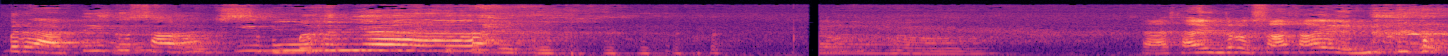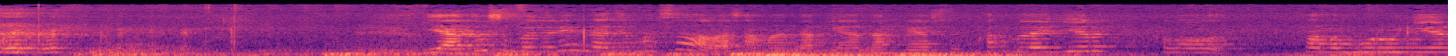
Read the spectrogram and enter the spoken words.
berarti itu salah ibunya. salah salin terus salah salin ya tuh sebenarnya nggak ada masalah sama anaknya. Anaknya suka belajar kalau sama gurunya.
